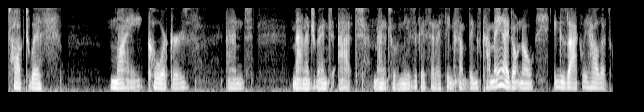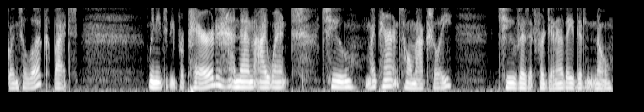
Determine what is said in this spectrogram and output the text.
talked with my coworkers and management at Manitoba Music. I said, I think something's coming. I don't know exactly how that's going to look, but we need to be prepared. And then I went to my parents' home actually to visit for dinner. They didn't know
